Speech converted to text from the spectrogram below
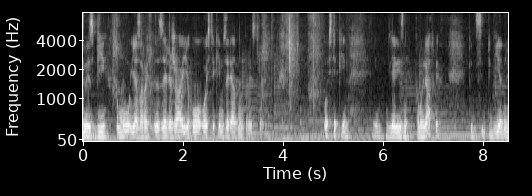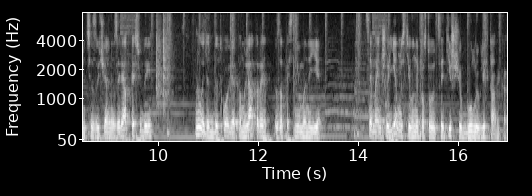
USB, тому я заряджаю його ось таким зарядним пристроєм. Ось таким. Він для різних акумуляторів. Під, під'єднується звичайна зарядка сюди. Ну і додаткові акумулятори запасні в мене є. Це меншої ємності, вони просто це ті, що були в ліхтариках.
